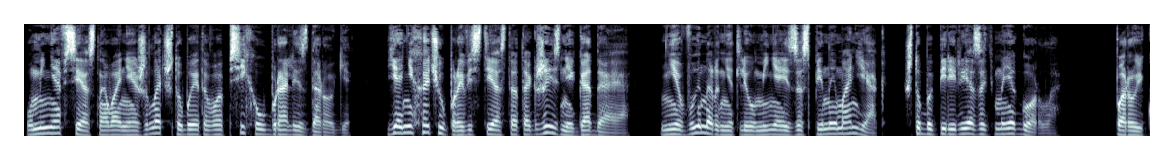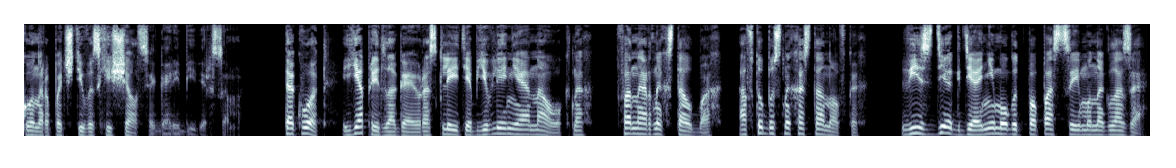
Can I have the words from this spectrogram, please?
У меня все основания желать, чтобы этого психа убрали с дороги. Я не хочу провести остаток жизни, гадая, не вынырнет ли у меня из-за спины маньяк, чтобы перерезать мне горло. Порой Конор почти восхищался Гарри Биверсом. Так вот, я предлагаю расклеить объявления на окнах, фонарных столбах, автобусных остановках, везде, где они могут попасться ему на глаза.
